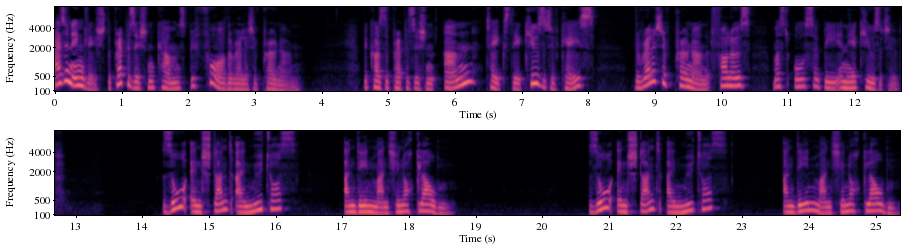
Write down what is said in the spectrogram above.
As in English, the preposition comes before the relative pronoun. Because the preposition an takes the accusative case, the relative pronoun that follows must also be in the accusative. So entstand ein Mythos, an den manche noch glauben. So entstand ein Mythos, an den manche noch glauben.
